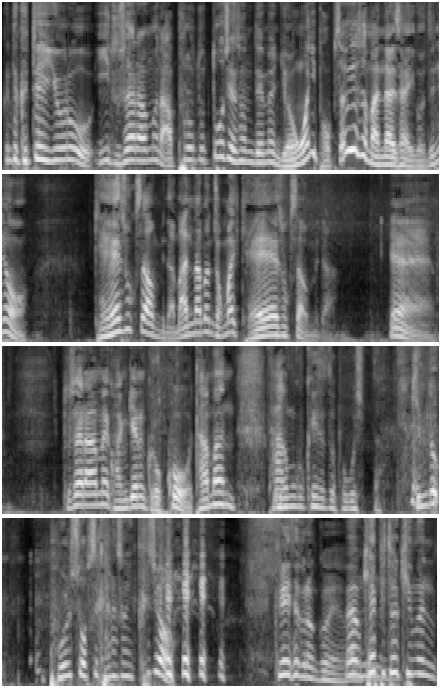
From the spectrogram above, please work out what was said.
근데 그때 이후로 이 두 사람은 앞으로도 또 재선되면 영원히 법사위에서 만날 사이거든요. 계속 싸웁니다. 만나면 정말 계속 싸웁니다. 예. 두 사람의 관계는 그렇고 다만 다음 국회에서도 보고 싶다. 김도 볼 수 없을 가능성이 크죠. 그래서 그런 거예요. 왜냐면 캐피털 킴은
